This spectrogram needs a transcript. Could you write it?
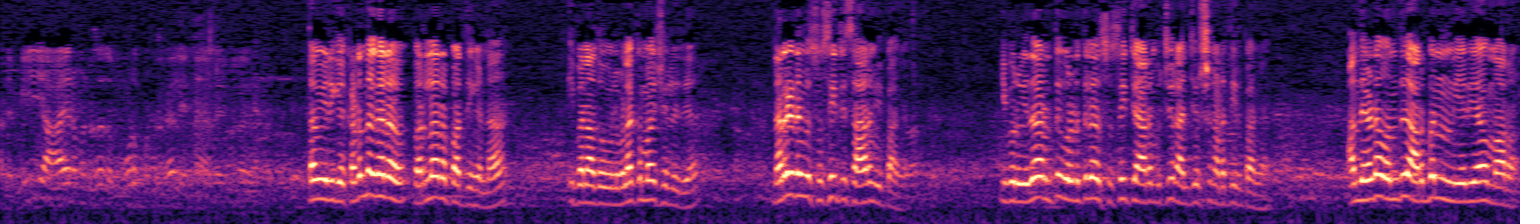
அந்த மீதி ஆயிரம்ன்றது அது மூடப்பட்டிருக்கா என்ன அது கடந்த கால வரலாறை பார்த்தீங்கன்னா இப்போ நான் அது உங்களுக்கு விளக்கமாக சொல்லிடுறேன். நிறைய இடங்கள் சொசைட்டிஸ் ஆரம்பிப்பாங்க. இப்போ ஒரு உதாரணத்துக்கு ஒரு இடத்துல சொசைட்டி ஆரம்பிச்சு ஒரு அஞ்சு வருஷம் நடத்தியிருப்பாங்க. அந்த இடம் வந்து அர்பன் ஏரியாவாக மாறும்.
